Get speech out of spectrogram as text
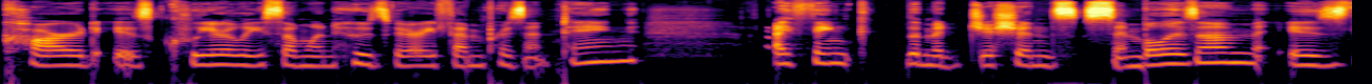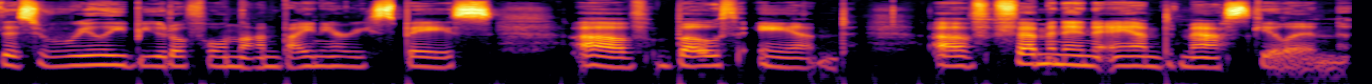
card is clearly someone who's very femme presenting, I think the magician's symbolism is this really beautiful non binary space of both and, of feminine and masculine,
